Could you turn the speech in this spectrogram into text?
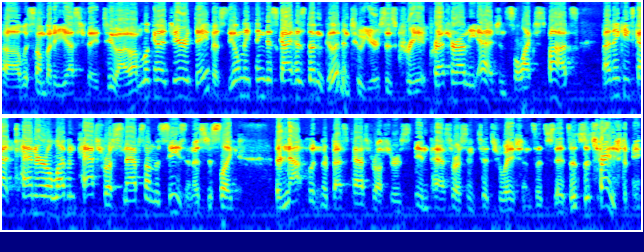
uh, with somebody yesterday too. I, I'm looking at Jarrad Davis. The only thing this guy has done good in two years is create pressure on the edge and select spots. I think he's got 10 or 11 pass rush snaps on the season. It's just like they're not putting their best pass rushers in pass rushing situations. It's it's it's, it's strange to me.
